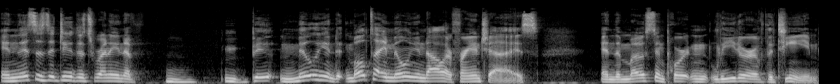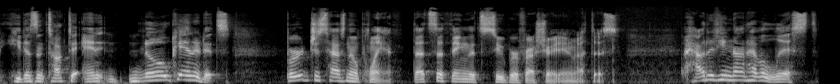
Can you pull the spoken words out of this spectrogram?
And this is a dude that's running a million, multi-million dollar franchise, and the most important leader of the team. He doesn't talk to any, no candidates. Bird just has no plan. That's the thing that's super frustrating about this. How did he not have a list?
